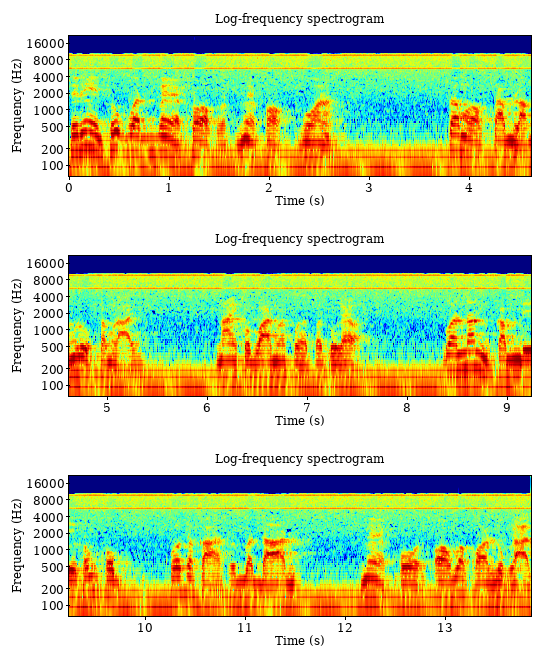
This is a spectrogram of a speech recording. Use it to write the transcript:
ทีนี้ทุกวันแม่คอกแม่คอกงัวนะต้องออกตามหลังลูกทั้งหลาย นายขบานมาเปิดประตูแล้ว วันนั้นกรรมดีของคมโคสกาเป็นบันดาลแม่โคดออกว่าก่อนลูกหลาน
